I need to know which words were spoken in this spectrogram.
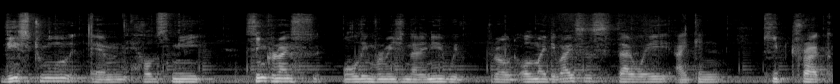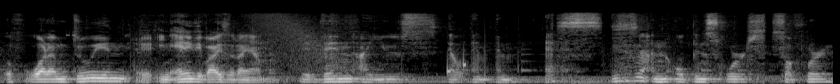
This tool um, helps me synchronize all the information that I need with throughout all my devices. That way I can keep track of what I'm doing uh, in any device that I am on. Then I use LMMS. This is an open source software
